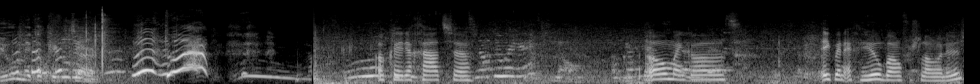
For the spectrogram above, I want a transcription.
you make a picture. Oké, daar gaat ze. Oh my god. Ik ben echt heel bang voor slangen dus.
